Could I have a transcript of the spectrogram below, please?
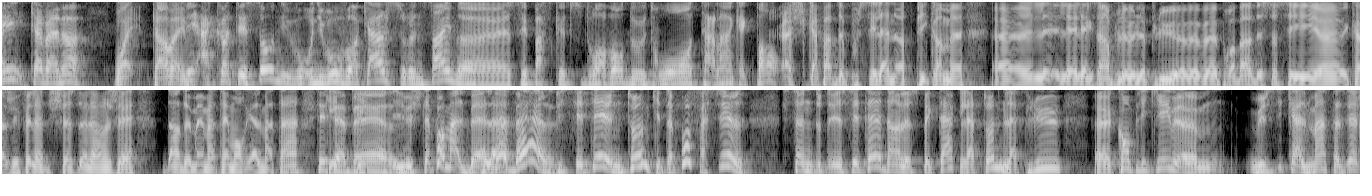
et Cavana. Ouais, quand même. Tu sais, à côté ça, au niveau, au niveau vocal sur une scène, euh, c'est parce que tu dois avoir deux, trois talents quelque part. Ah, Je suis capable de pousser la note. Puis comme euh, euh, l'exemple le plus euh, probable de ça, c'est euh, quand j'ai fait la Duchesse de Langeais dans Demain matin, Montréal matin. T'étais belle. J'étais pas mal belle. T'étais hein? belle. Puis c'était une tune qui était pas facile. C'était euh, dans le spectacle la tune la plus euh, compliquée euh, musicalement, c'est-à-dire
